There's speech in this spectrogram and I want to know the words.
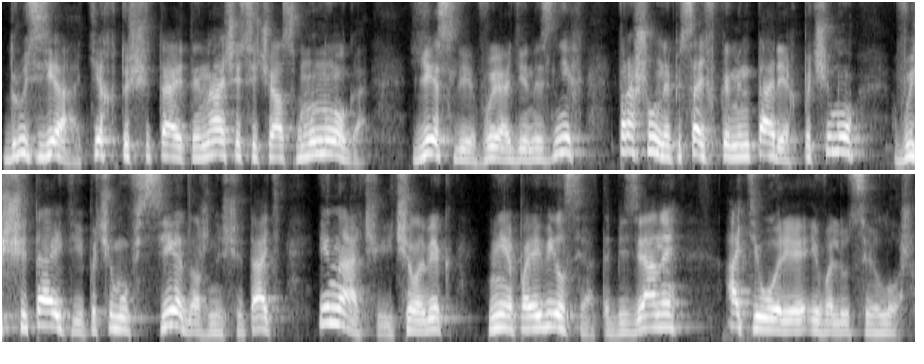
Друзья, тех, кто считает иначе, сейчас много. Если вы один из них, прошу написать в комментариях, почему вы считаете и почему все должны считать иначе. И человек не появился от обезьяны, а теория эволюции ложь.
